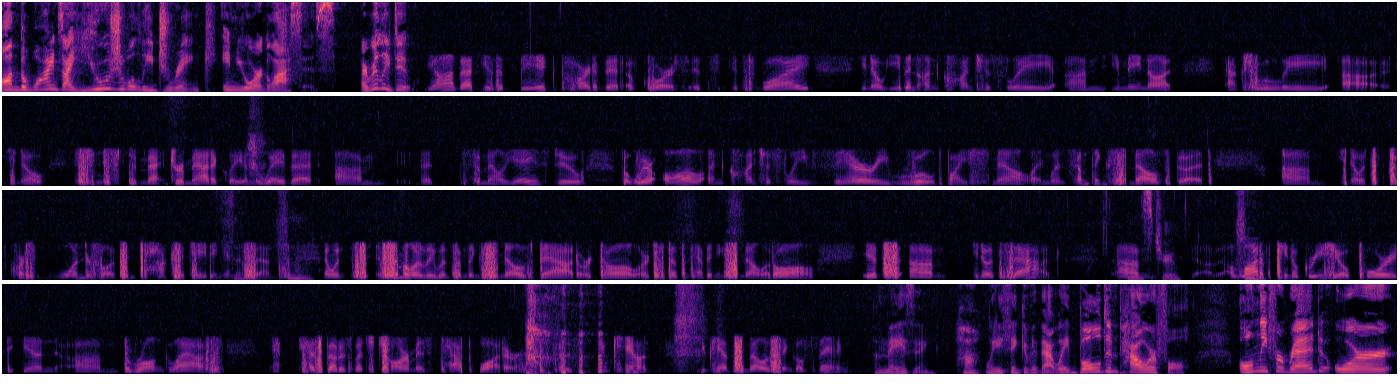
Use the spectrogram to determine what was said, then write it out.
on the wines I usually drink in your glasses. I really do. Yeah, that is a big part of it. Of course, it's it's why, you know, even unconsciously, um, you may not actually, uh, you know, sniff dra- dramatically in the way that um, that sommeliers do. But we're all unconsciously very ruled by smell, and when something smells good, um, you know, it's, it's of course wonderful. It's intoxicating in a sense. And when similarly, when something smells bad or dull or just doesn't have any smell at all, it's um, you know, it's sad. Um, That's true. a lot of Pinot Grigio poured in um, the wrong glass has about as much charm as tap water because you can't you can't smell a single thing. Amazing. Huh, when you think of it that way. Bold and powerful. Only for red or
